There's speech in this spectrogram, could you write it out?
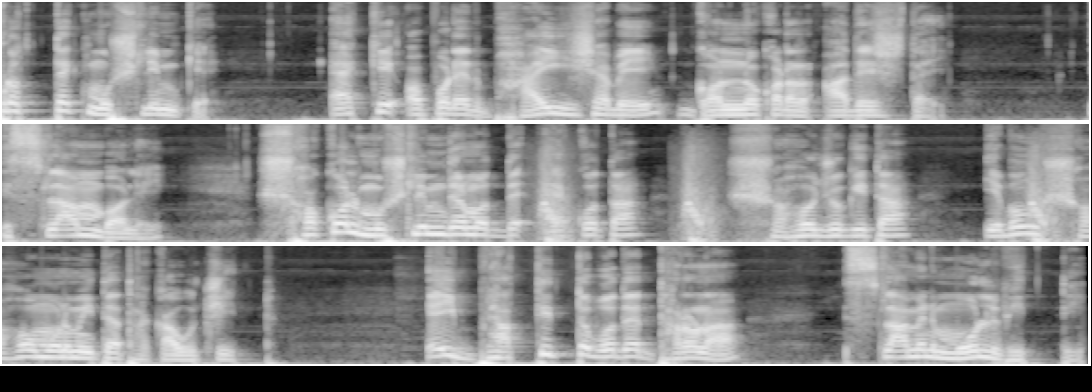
প্রত্যেক মুসলিমকে একে অপরের ভাই হিসাবে গণ্য করার আদেশ দেয়। ইসলাম বলে সকল মুসলিমদের মধ্যে একতা, সহযোগিতা এবং সহমর্মিতা থাকা উচিত। এই ভ্রাতৃত্ববোধের ধারণা ইসলামের মূল ভিত্তি।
